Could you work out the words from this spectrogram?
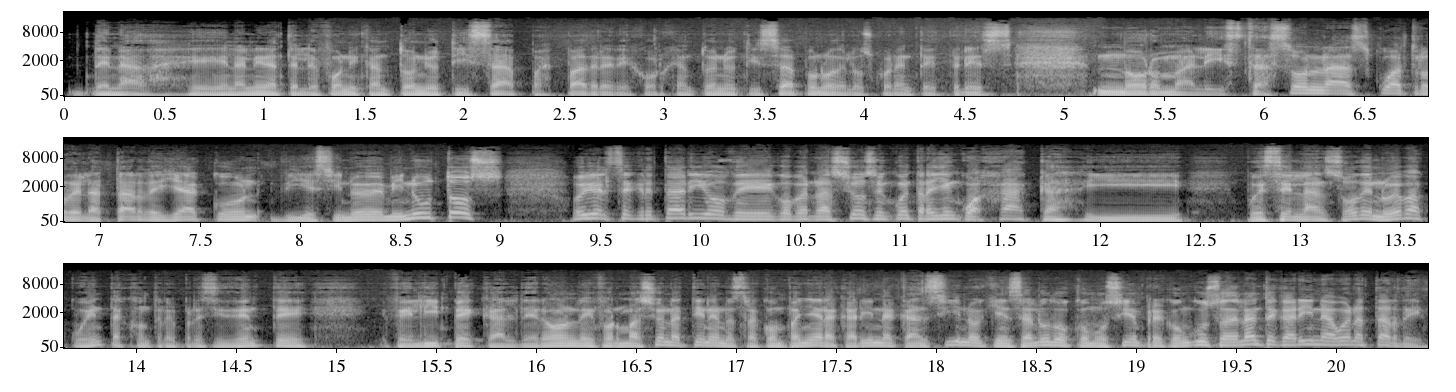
De nada. En la línea telefónica Antonio Tizapa, padre de Jorge Antonio Tizapa, uno de los 43 normalistas. Son las 4 de la tarde ya con 19 minutos. Hoy el secretario de Gobernación se encuentra allá en Oaxaca y pues se lanzó de nueva cuenta contra el presidente Felipe Calderón. La información la tiene nuestra compañera Karina Cancino, quien saludo como siempre con gusto. Adelante Karina, buena tarde.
